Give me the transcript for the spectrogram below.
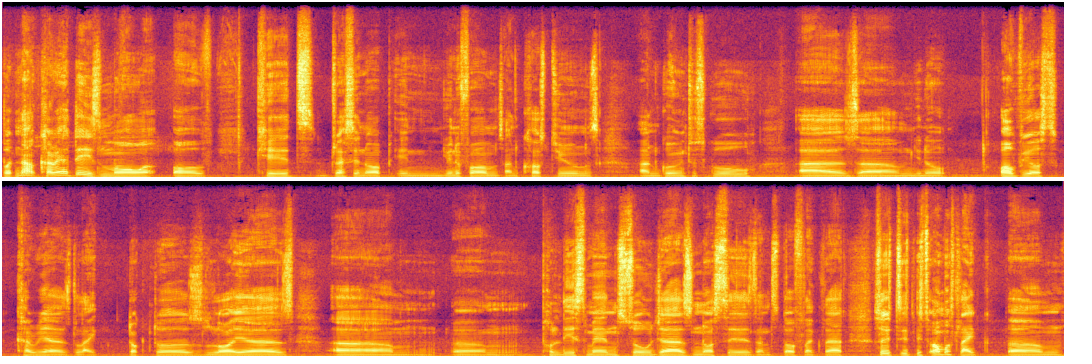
But now career day is more of kids dressing up in uniforms and costumes and going to school as um, you know obvious careers like doctors, lawyers, um, um, policemen, soldiers, nurses, and stuff like that. So it's it's almost like um,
